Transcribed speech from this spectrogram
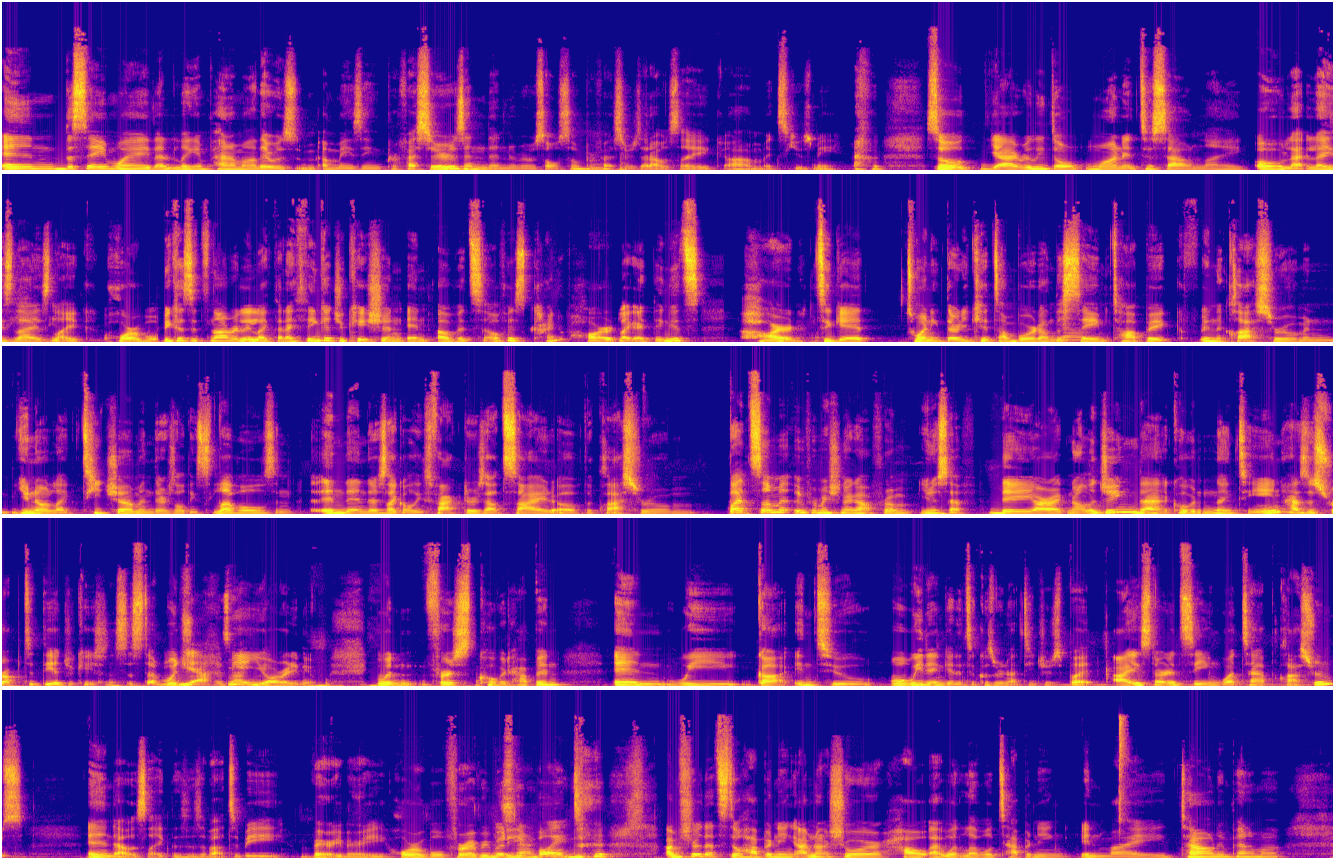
and the same way that like in panama there was amazing professors and then there was also professors that i was like um excuse me. So yeah i really don't want it to sound like oh la, la isla is like horrible because it's not really like that. I think education in of itself is kind of hard. Like i think it's hard to get 20 30 kids on board on the Yeah. same topic in the classroom and you know like teach them and there's all these levels and and then there's like all these factors outside of the classroom. But some information i got from unicef they are acknowledging that covid-19 has disrupted the education system which yeah, me and you already knew. When first covid happened and we got into well we didn't get into because we're not teachers but i started seeing whatsapp classrooms. And i was like this is about to be very very horrible for everybody Exactly. involved. I'm sure that's still happening. I'm not sure how at what level it's happening in my town in panama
